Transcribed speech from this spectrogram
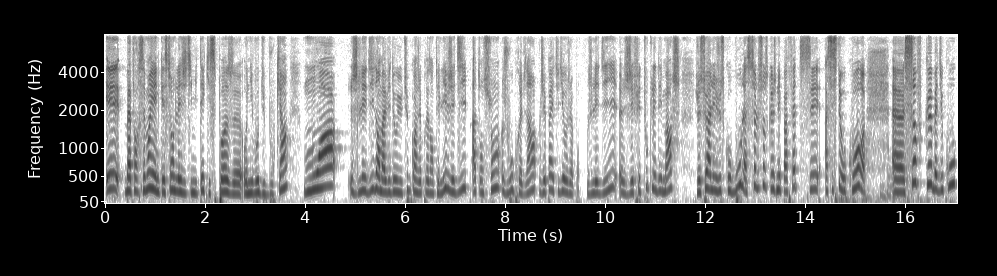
Et bah, forcément, il y a une question de légitimité qui se pose euh, au niveau du bouquin. Moi, je l'ai dit dans ma vidéo YouTube quand j'ai présenté le livre, j'ai dit attention, je vous préviens, j'ai pas étudié au Japon. Je l'ai dit, j'ai fait toutes les démarches, je suis allée jusqu'au bout. La seule chose que je n'ai pas faite, c'est assister aux cours. Euh, sauf que bah, du coup,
